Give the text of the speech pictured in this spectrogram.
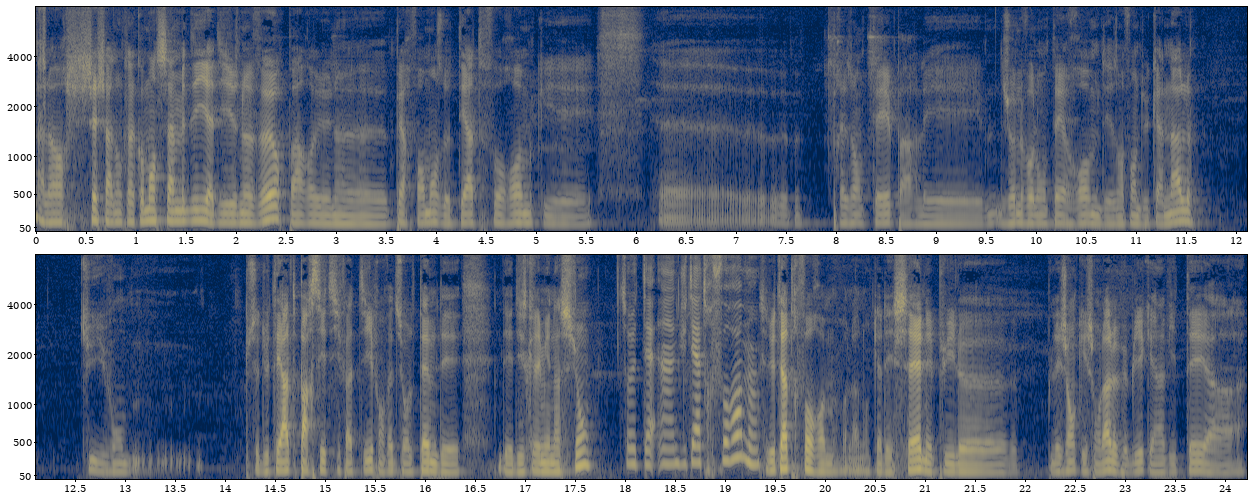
Alors, c'est ça. Commence samedi à 19h par une euh, performance de théâtre forum qui est euh, présentée par les jeunes volontaires roms des Enfants du Canal qui vont. C'est du théâtre participatif, en fait, sur le thème des, des discriminations. Sur le thé- un- du théâtre forum C'est du théâtre forum, voilà. Donc il y a des scènes et puis le, les gens qui sont là, le public est invité à,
